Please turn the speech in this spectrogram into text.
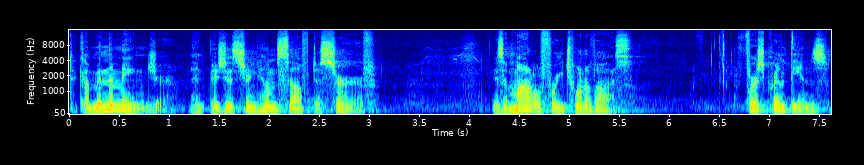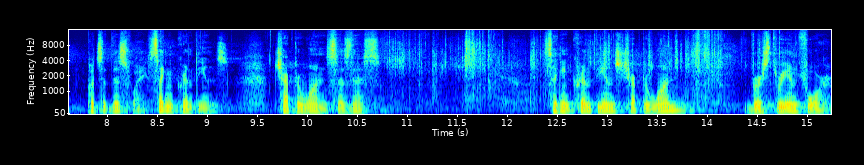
to come in the manger and position himself to serve is a model for each one of us. 1 Corinthians puts it this way. 2 Corinthians chapter 1 says this. 2 Corinthians chapter 1 verse 3 and 4.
